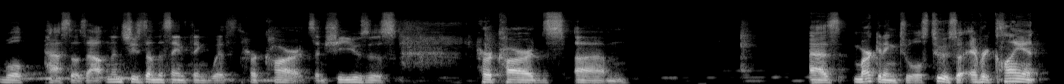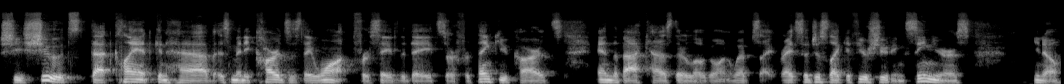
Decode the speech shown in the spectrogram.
will pass those out and then she's done the same thing with her cards and she uses her cards um, as marketing tools too so every client she shoots that client can have as many cards as they want for save the dates or for thank you cards and the back has their logo and website right so just like if you're shooting seniors you know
